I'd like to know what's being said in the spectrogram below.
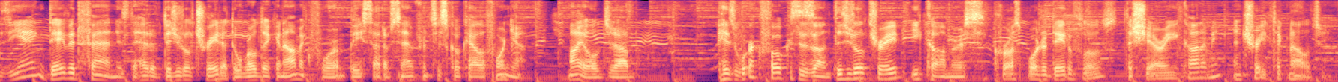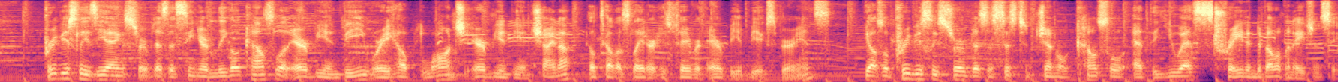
Ziyang David Fan is the head of digital trade at the World Economic Forum based out of San Francisco, California. My old job. His work focuses on digital trade, e commerce, cross border data flows, the sharing economy, and trade technology. Previously, Ziyang served as a senior legal counsel at Airbnb, where he helped launch Airbnb in China. He'll tell us later his favorite Airbnb experience. He also previously served as assistant general counsel at the U.S. Trade and Development Agency.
